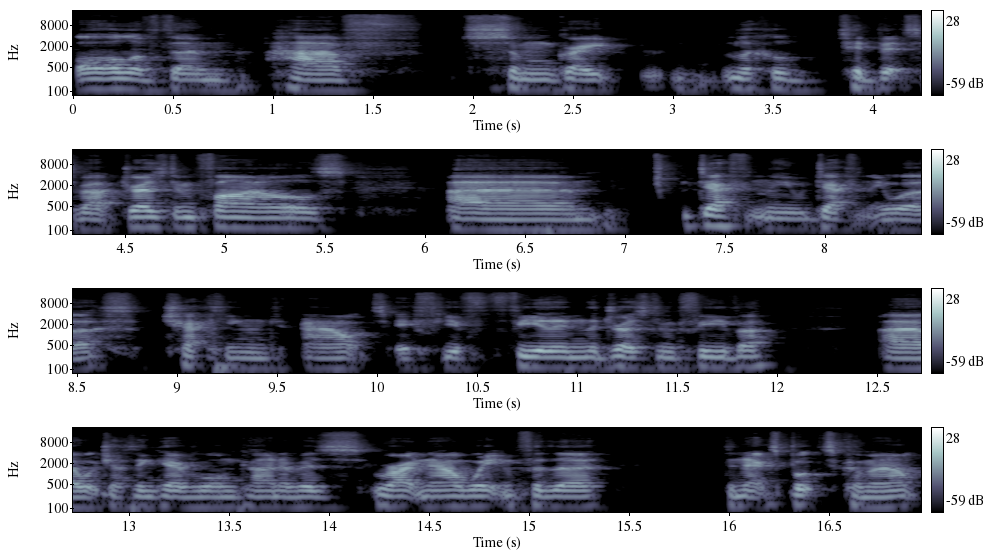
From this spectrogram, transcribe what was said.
all of them have some great little tidbits about Dresden Files. Um, definitely, definitely worth checking out if you're feeling the Dresden fever, uh, which I think everyone kind of is right now, waiting for the the next book to come out.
